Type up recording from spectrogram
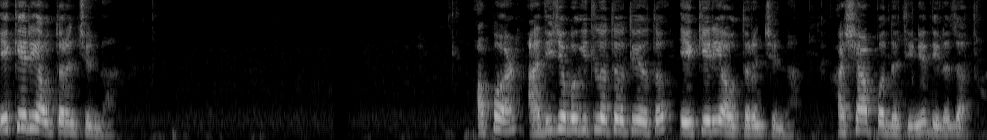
एकेरी अवतरण चिन्ह. आपण आधी जे बघितलं तर ते होतं एकेरी अवतरण चिन्ह. अशा पद्धतीने दिलं जातं.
